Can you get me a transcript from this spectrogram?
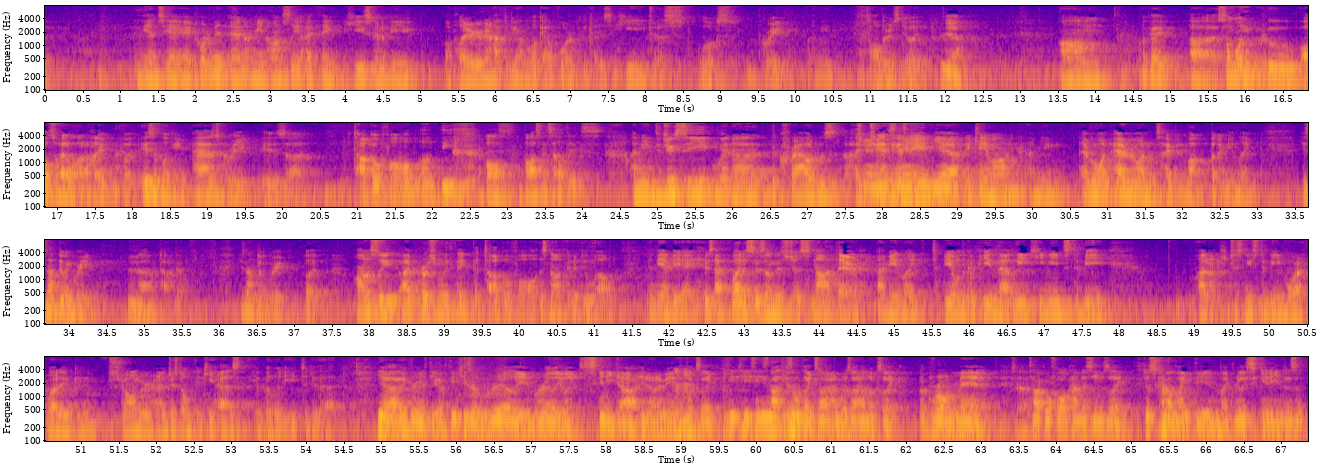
in the NCAA tournament, and I mean, honestly, I think he's going to be a player you're going to have to be on the lookout for because he just looks great. I mean, that's all there is to it. Yeah. Um, okay, uh, someone who also had a lot of hype but isn't looking as great is uh, Tacko Fall of the Boston Celtics. I mean, did you see when uh, the crowd was hype chanting, his name? Yeah. It came on. I mean, everyone everyone's hyping him up, but I mean, like, he's not doing great. No. Tacko, he's not doing great. But honestly, I personally think that Tacko Fall is not going to do well in the NBA. His athleticism is just not there. I mean, like to be able to compete in that league, he needs to be. I don't know. He just needs to be more athletic and stronger, and I just don't think he has the ability to do that. Yeah, I agree with you. I think he's a really, really like skinny guy. You know what I mean? Mhm. It looks like he, he he's not. He doesn't look like Zion. Where Zion looks like a grown man. Exactly. Tacko Fall kind of seems like just kind of lengthy and like really skinny. It doesn't.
